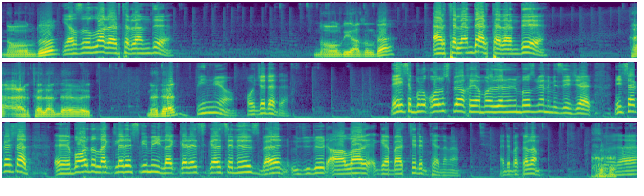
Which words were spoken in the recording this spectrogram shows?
Ne oldu? Yazılılar ertelendi. Ne oldu yazıldı? Ertelendi ertelendi. Ha ertelendi evet. Neden? Bilmiyorum. Hoca dedi. Neyse bunu konuşmaya kıyamalarını bozmayalım izleyiciler. Neyse arkadaşlar. E, bu arada like'lara silmeyin. Like'lara silerseniz ben üzülür ağlar gebertirim kendimi. Hadi bakalım. Şöyle.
